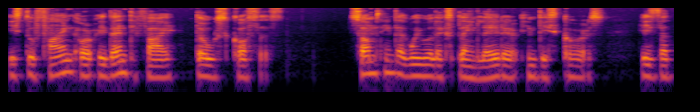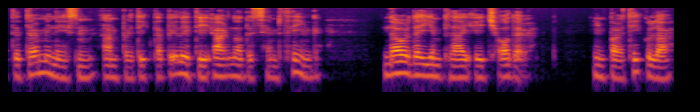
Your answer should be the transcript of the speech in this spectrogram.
is to find or identify those causes, something that we will explain later in this course is that determinism and predictability are not the same thing, nor they imply each other. In particular,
